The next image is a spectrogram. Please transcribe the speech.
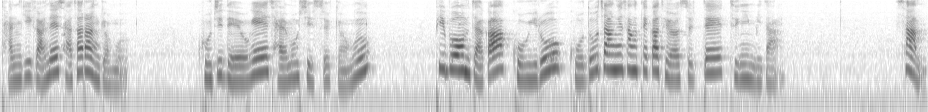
단기간에 자살한 경우, 고지 내용에 잘못이 있을 경우, 피보험자가 고의로 고도장애 상태가 되었을 때 등입니다. 3.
